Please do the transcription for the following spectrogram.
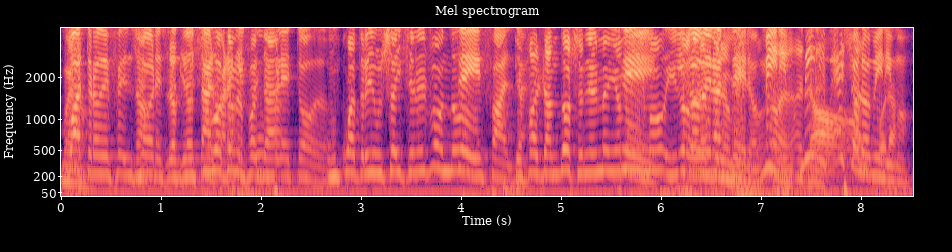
cuatro defensores en total para que cumple todo. Un 4 y un 6 en el fondo. Sí, falta. Te faltan dos en el medio mínimo y, dos, delanteros. Mínimo, mínimo, eso es lo mínimo.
